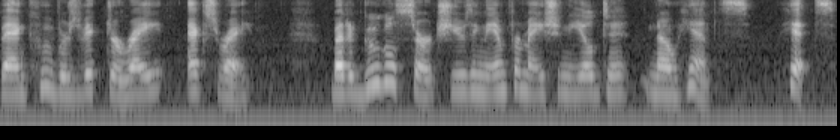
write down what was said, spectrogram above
Vancouver's Victor Ray X-ray. But a Google search using the information yielded no hints. Hits.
